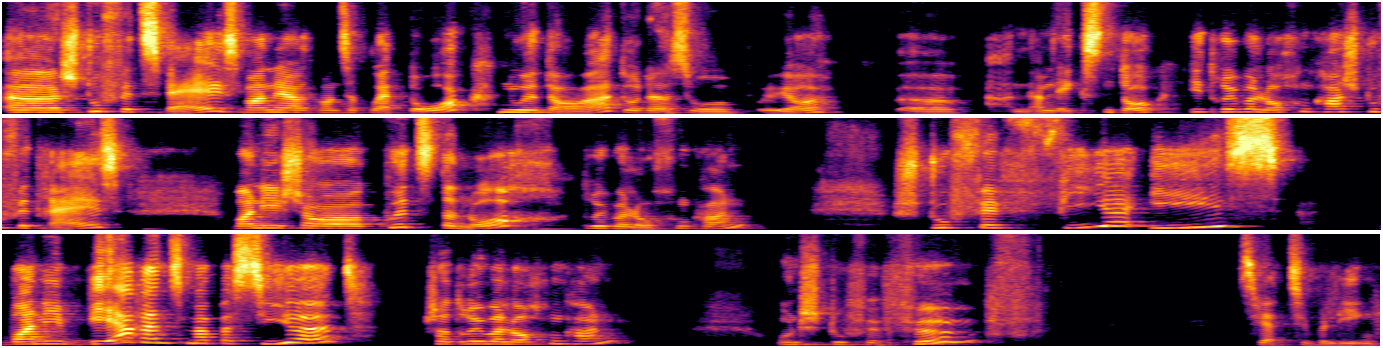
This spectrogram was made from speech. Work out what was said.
Uh, Stufe 2 ist, wenn es ein paar Tage nur dauert oder so, ja, uh, am nächsten Tag ich drüber lachen kann. Stufe 3 ist, wenn ich schon kurz danach drüber lachen kann. Stufe 4 ist, wenn ich während es mir passiert, schon drüber lachen kann. Und Stufe 5, jetzt wird sie überlegen,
